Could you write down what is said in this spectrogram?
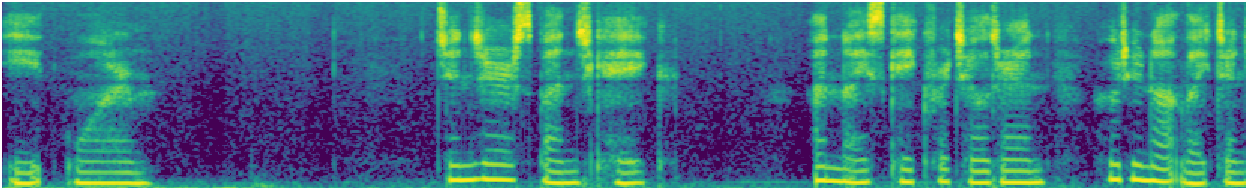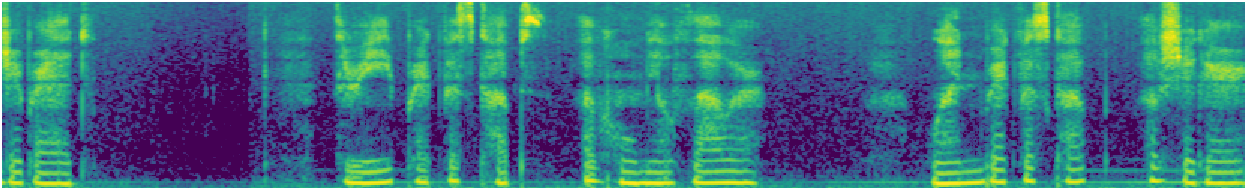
Eat warm. Ginger sponge cake. A nice cake for children who do not like gingerbread. 3 breakfast cups of wholemeal flour. 1 breakfast cup of sugar.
